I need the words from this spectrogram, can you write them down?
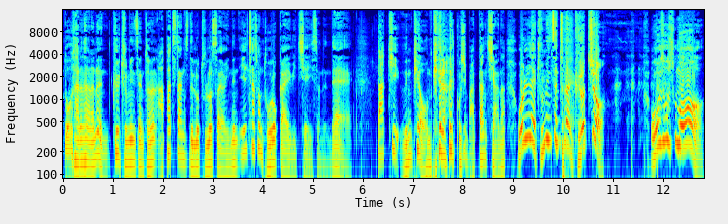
또 다른 하나는 그 주민센터는 아파트 단지들로 둘러싸여 있는 1차선 도로가에 위치해 있었는데, 딱히 은폐, 엄폐를 할 곳이 마땅치 않아. 원래 주민센터란 그렇죠! 어서 숨어!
